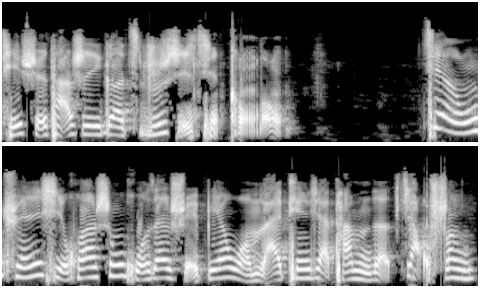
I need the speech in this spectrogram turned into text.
其实它是一个直食性恐龙。剑龙群喜欢生活在水边，我们来听一下它们的叫声。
